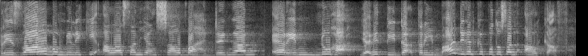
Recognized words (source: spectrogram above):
Rizal memiliki alasan yang sama dengan Erin Nuha, yakni tidak terima dengan keputusan Al-Kaf.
